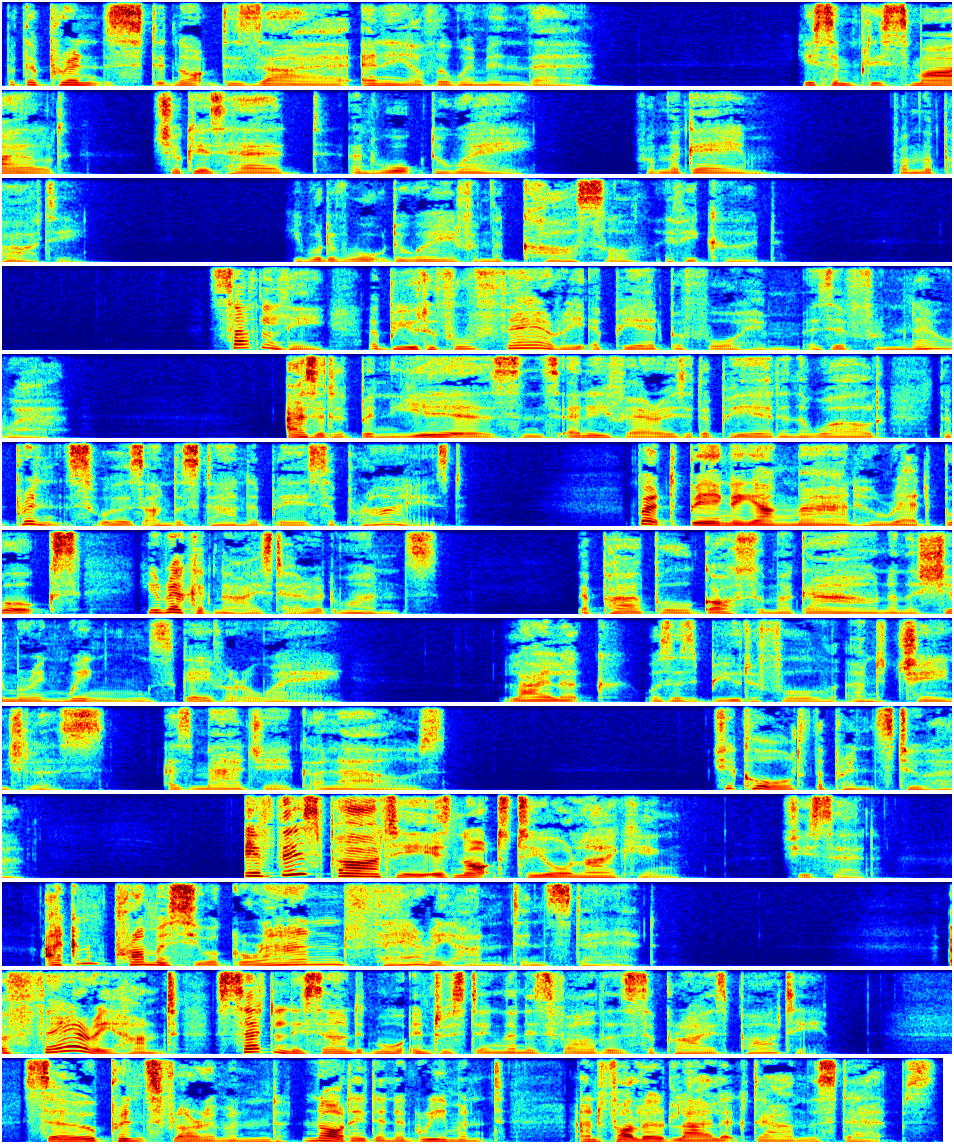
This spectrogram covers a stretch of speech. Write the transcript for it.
But the prince did not desire any of the women there. He simply smiled, shook his head, and walked away from the game, from the party. He would have walked away from the castle if he could. Suddenly a beautiful fairy appeared before him, as if from nowhere. As it had been years since any fairies had appeared in the world, the prince was understandably surprised. But being a young man who read books, he recognized her at once. The purple gossamer gown and the shimmering wings gave her away. Lilac was as beautiful and changeless as magic allows. She called the prince to her. If this party is not to your liking, she said, I can promise you a grand fairy hunt instead. A fairy hunt certainly sounded more interesting than his father's surprise party. So Prince Florimond nodded in agreement and followed Lilac down the steps.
